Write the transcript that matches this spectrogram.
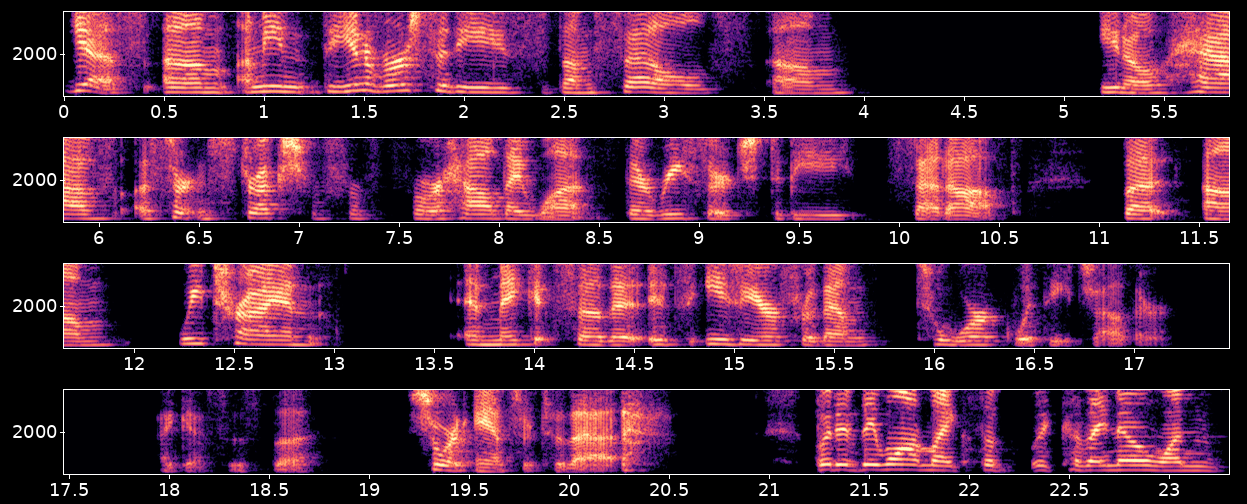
Yes, um, I mean the universities themselves um, you know have a certain structure for, for how they want their research to be set up. But um, we try and and make it so that it's easier for them to work with each other i guess is the short answer to that. But if they want like because i know one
